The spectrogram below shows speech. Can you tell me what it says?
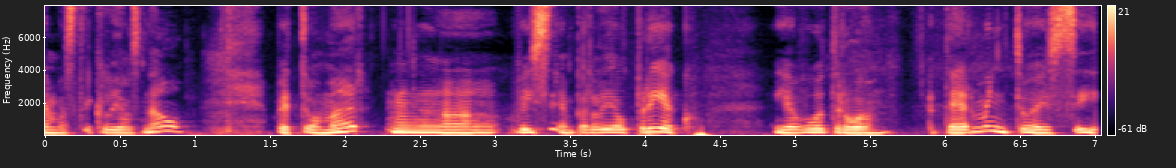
nemaz tik liels nav, bet tomēr uh, visiem par lielu prieku jau otro termiņu, tu esi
